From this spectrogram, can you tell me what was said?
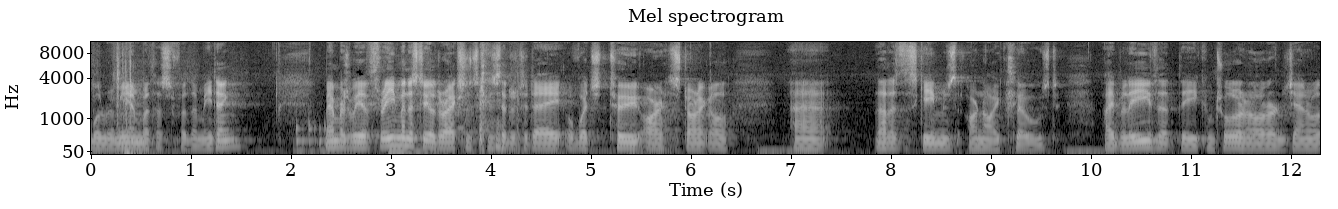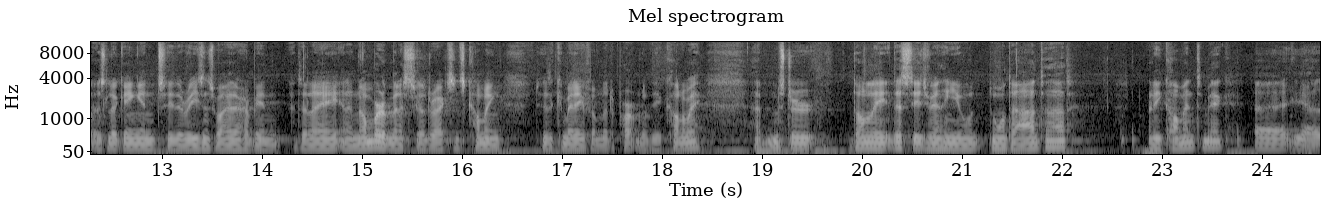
will remain with us for the meeting. Members, we have three ministerial directions to consider today, of which two are historical. Uh, that is, the schemes are now closed. I believe that the Comptroller and Auditor General is looking into the reasons why there have been a delay in a number of ministerial directions coming to the committee from the Department of the Economy. Uh, Mr Donnelly, at this stage, anything you want, to add to that? Any comment to make? Uh, yeah,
